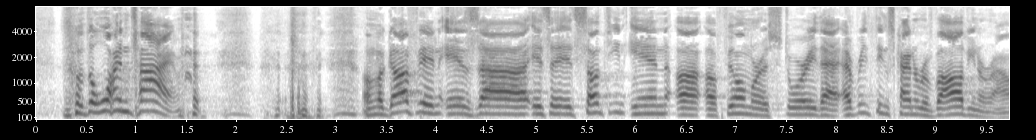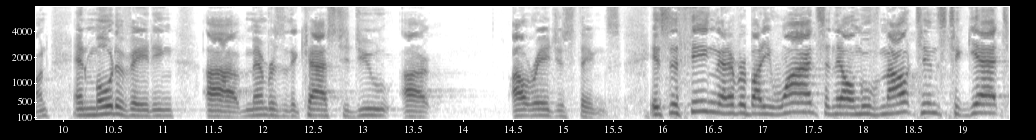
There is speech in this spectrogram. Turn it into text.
the one time. a MacGuffin is uh, it's, a, something in a, a, film or a story that everything's kind of revolving around and motivating uh, members of the cast to do uh, outrageous things. It's the thing that everybody wants, and they'll move mountains to get.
